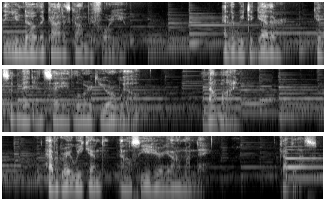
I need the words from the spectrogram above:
that you know that God has gone before you, and that we together can submit and say, Lord, your will, not mine. Have a great weekend, and I'll see you here again on Monday. God bless.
